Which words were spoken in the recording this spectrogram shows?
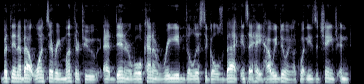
But then about once every month or two at dinner, we'll kind of read the list of goals back and say, "Hey, how are we doing? Like, what needs to change?" And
